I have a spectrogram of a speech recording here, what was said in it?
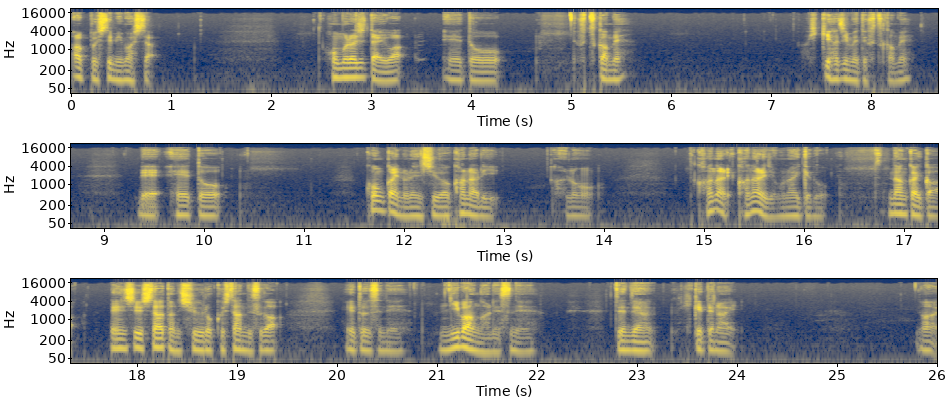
アップしてみました。ホムラ自体は、えっ、と、2日目？弾き始めて2日目？で、えっ、と、今回の練習はかなり、あの、かなり、かなりでもないけど、何回か練習した後に収録したんですが、えっ、とですね、2番がですね、全然弾けてない。あ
